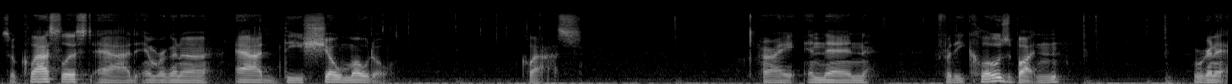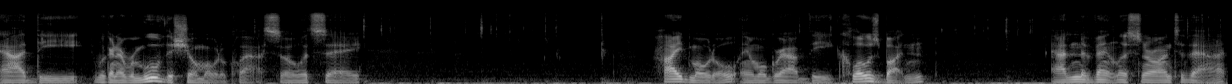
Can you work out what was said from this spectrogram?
So class list add, and we're going to add the show modal class. All right, and then for the close button, we're going to add the, we're going to remove the show modal class. So let's say hide modal, and we'll grab the close button, add an event listener onto that,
